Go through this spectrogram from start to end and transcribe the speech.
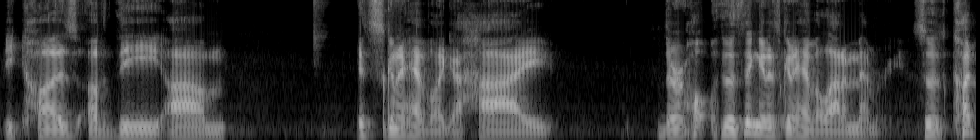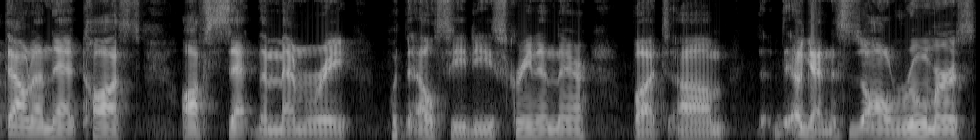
because of the um, it's going to have like a high. They're they're thinking it's going to have a lot of memory, so cut down on that cost, offset the memory, put the LCD screen in there. But um, th- again, this is all rumors.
